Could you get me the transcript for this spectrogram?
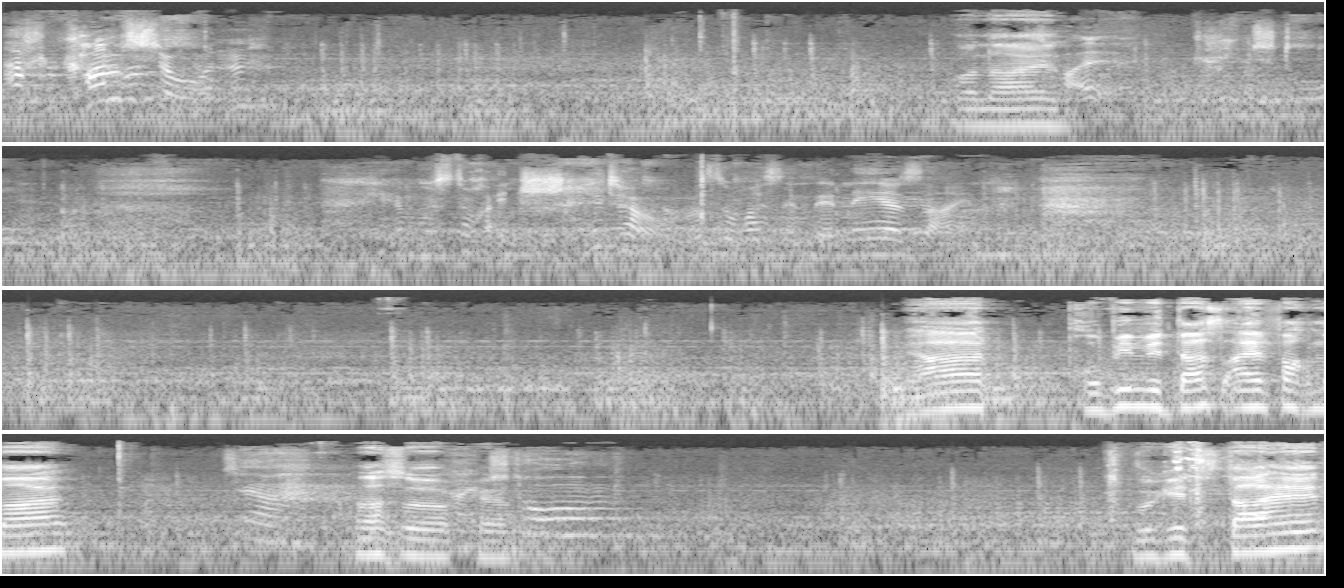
Ach, komm schon. Oh nein. Toll, kein Strom. Hier muss doch ein Schalter oder sowas in der Nähe sein. Ja, probieren wir das einfach mal. Tja, Ach so, kein okay. Wo geht's dahin?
